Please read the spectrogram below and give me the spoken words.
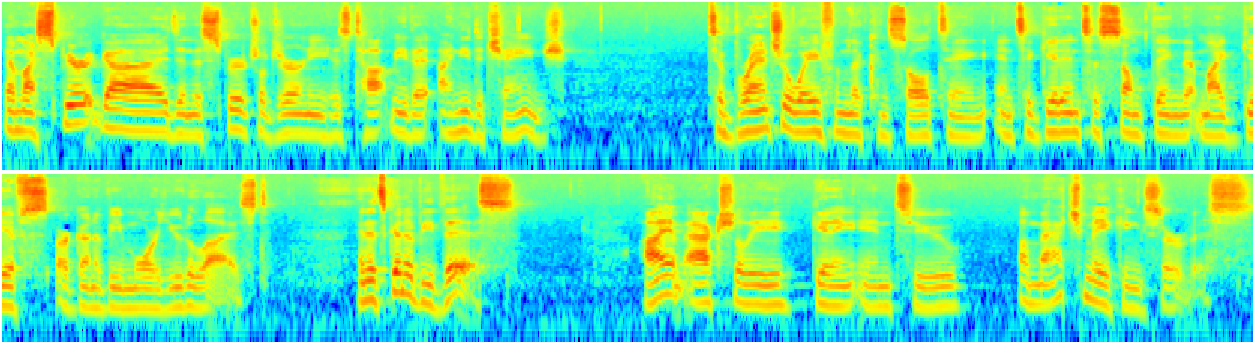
And my spirit guides and the spiritual journey has taught me that I need to change, to branch away from the consulting and to get into something that my gifts are going to be more utilized. And it's going to be this I am actually getting into a matchmaking service.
